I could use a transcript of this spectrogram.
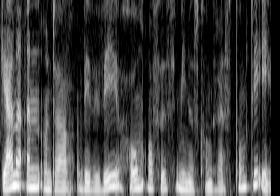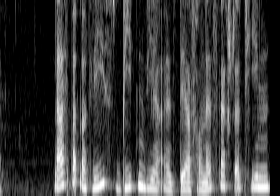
gerne an unter www.homeoffice-kongress.de. Last but not least bieten wir als DRV Netzwerkstatt-Team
